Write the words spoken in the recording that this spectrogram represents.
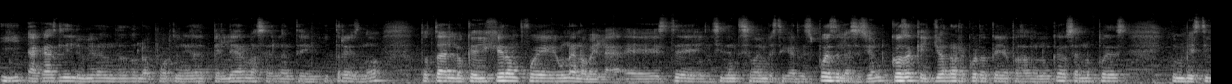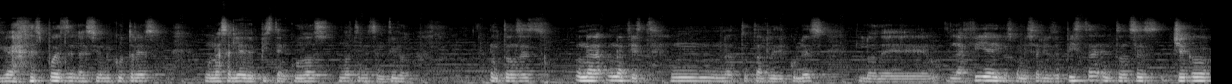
y a Gasly le hubieran dado la oportunidad de pelear más adelante en Q3, ¿no? Total, lo que dijeron fue una novela, eh, este incidente se va a investigar después de la sesión, cosa que yo no recuerdo que haya pasado nunca, o sea, no puedes investigar después de la sesión de Q3 una salida de pista en Q2, no tiene sentido. Entonces, una, una fiesta, una total ridiculez lo de la FIA y los comisarios de pista. Entonces Checo,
